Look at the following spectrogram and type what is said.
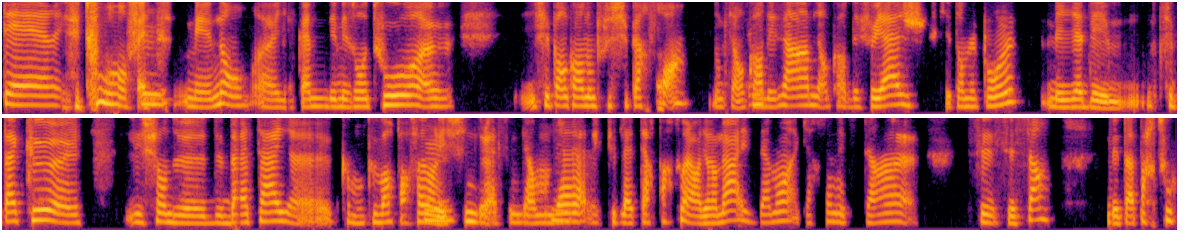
terre. Et c'est tout, en fait. Mm. Mais non, euh, il y a quand même des maisons autour. Euh, il fait pas encore non plus super froid. Donc, il y a encore mm. des arbres, il y a encore des feuillages, ce qui est tant mieux pour eux. Mais il y a des, c'est pas que euh, les champs de, de bataille, euh, comme on peut voir parfois dans les films de la Seconde Guerre mondiale, avec que de la terre partout. Alors, il y en a, évidemment, à Kherson, etc. Euh, c'est ça, mais pas partout.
